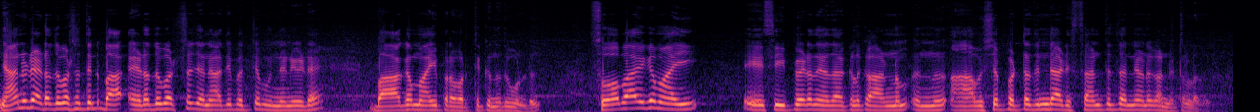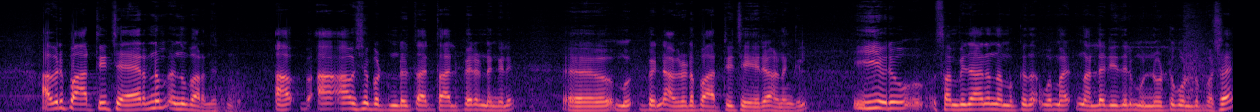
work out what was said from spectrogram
ഞാനൊരു ഇടതുപക്ഷത്തിന്റെ ഭാ- ഇടതുപക്ഷ ജനാധിപത്യ മുന്നണിയുടെ ഭാഗമായി പ്രവർത്തിക്കുന്നതുകൊണ്ട് സ്വാഭാവികമായി സി പി ഐയുടെ നേതാക്കൾ കാണണം എന്ന് ആവശ്യപ്പെട്ടതിന്റെ അടിസ്ഥാനത്തിൽ തന്നെയാണ് കണ്ടിട്ടുള്ളത്. അവർ പാർട്ടി ചേരണം എന്ന് പറഞ്ഞിട്ടുണ്ട്. ആവശ്യപ്പെട്ടിട്ടുണ്ട്. താല്പര്യമുണ്ടെങ്കിൽ പിന്നെ അവരുടെ പാർട്ടി ചേരുകയാണെങ്കിൽ ഈ ഒരു സംവിധാനം നമുക്ക് നല്ല രീതിയിൽ മുന്നോട്ട് കൊണ്ടു പക്ഷേ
